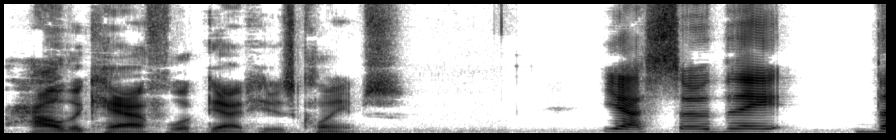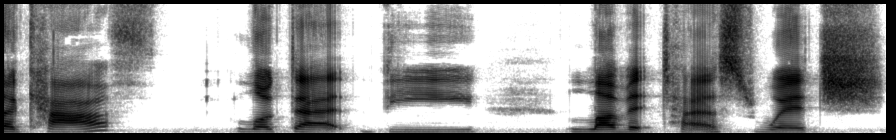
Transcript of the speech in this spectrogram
how the CAAF looked at his claims? Yes, so they the CAAF looked at the Lovett test, which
